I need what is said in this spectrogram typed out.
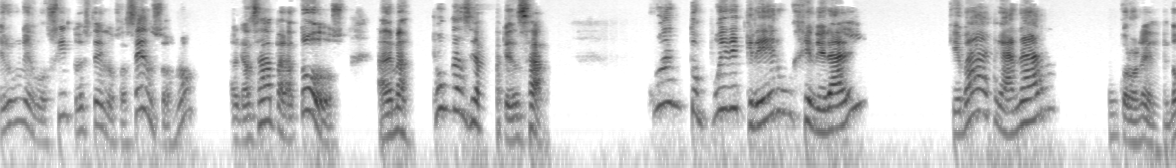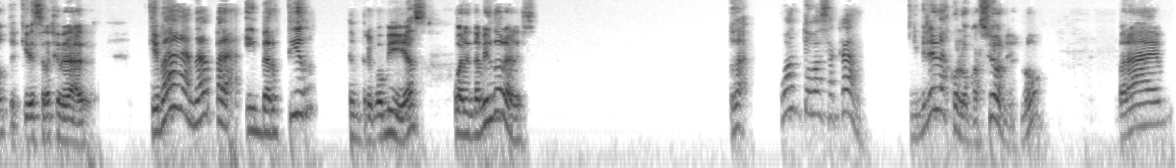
Era un negocito este de los ascensos, ¿no? Alcanzaba para todos. Además, pónganse a pensar, ¿cuánto puede creer un general que va a ganar, un coronel, ¿no? Que quiere ser general, que va a ganar para invertir, entre comillas, 40 mil dólares? O sea, ¿cuánto va a sacar? Y miren las colocaciones, ¿no? Brian,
